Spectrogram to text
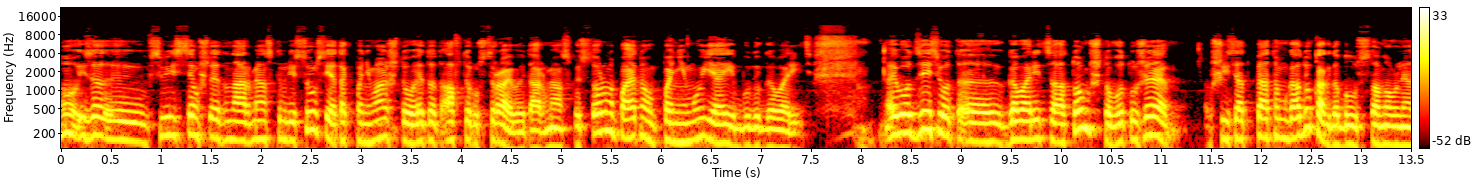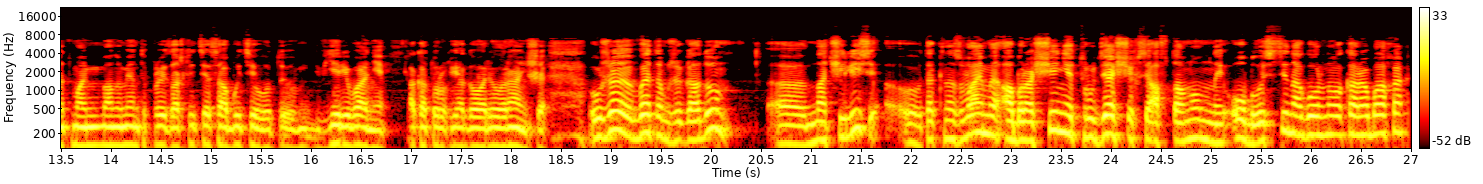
Ну, э, в связи с тем, что это на армянском ресурсе, я так понимаю, что этот автор устраивает армянскую сторону, поэтому по нему я и буду говорить. И вот здесь вот э, говорится о том, что вот уже в 1965 году, когда был установлен этот монумент и произошли те события вот э, в Ереване, о которых я говорил раньше, уже в этом же году э, начались э, так называемые обращения трудящихся автономной области Нагорного Карабаха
